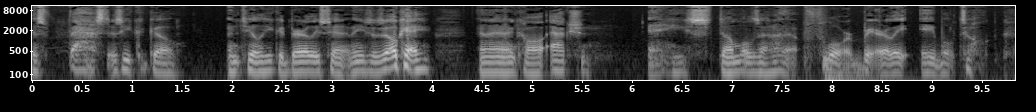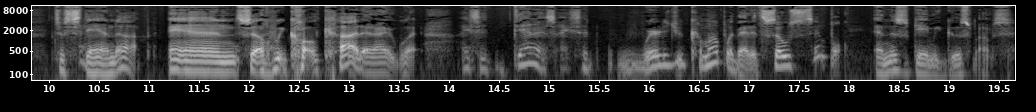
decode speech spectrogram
as fast as he could go until he could barely stand it. And he says, okay. And I call action. And he stumbles out on the floor, barely able to, to stand up. And so we called cut, and I went, I said, Dennis, I said, where did you come up with that? It's so simple. And this gave me goosebumps.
